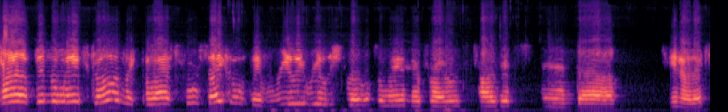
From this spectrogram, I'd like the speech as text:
kind of been the way it's gone. Like the last four cycles, they've really, really struggled to land their priority targets, and uh, you know that's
